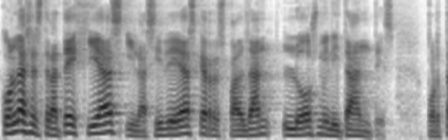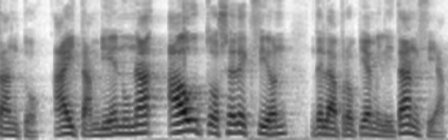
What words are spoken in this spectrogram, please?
con las estrategias y las ideas que respaldan los militantes. Por tanto, hay también una autoselección de la propia militancia.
